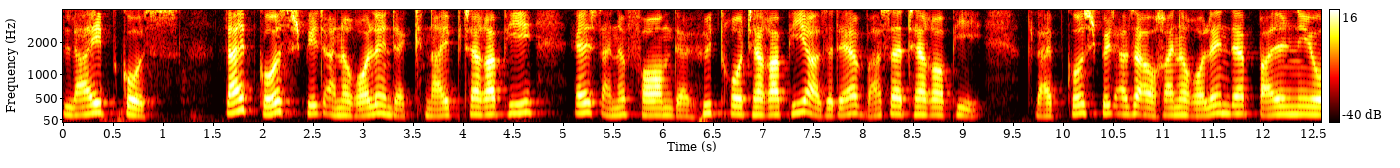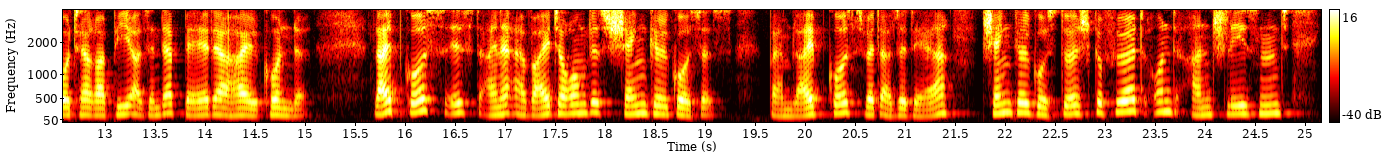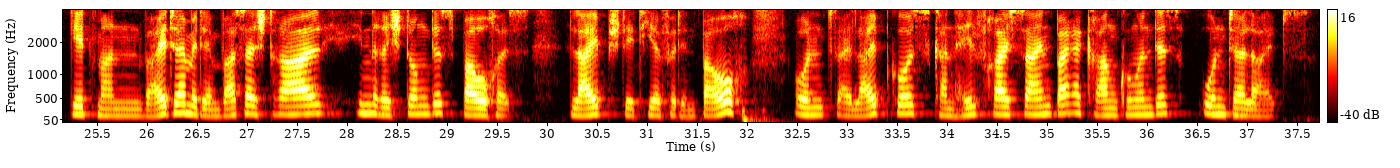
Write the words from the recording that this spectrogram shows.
Leibguss. Leibguss spielt eine Rolle in der Kneipptherapie. Er ist eine Form der Hydrotherapie, also der Wassertherapie. Leibguss spielt also auch eine Rolle in der Balneotherapie, also in der Bäderheilkunde. Leibguss ist eine Erweiterung des Schenkelgusses. Beim Leibguss wird also der Schenkelguss durchgeführt und anschließend geht man weiter mit dem Wasserstrahl in Richtung des Bauches. Leib steht hier für den Bauch und der Leibguss kann hilfreich sein bei Erkrankungen des Unterleibs.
